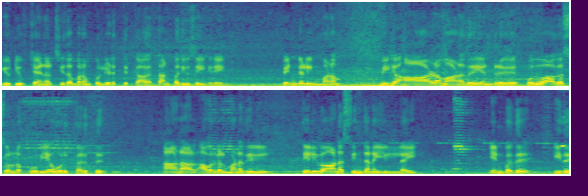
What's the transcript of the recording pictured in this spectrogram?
யூடியூப் சேனல் சிதம்பரம் கொள்ளிடத்திற்காகத்தான் பதிவு செய்கிறேன். பெண்களின் மனம் மிக ஆழமானது என்று பொதுவாக சொல்லக்கூடிய ஒரு கருத்து. ஆனால் அவர்கள் மனதில் தெளிவான சிந்தனை இல்லை என்பது இது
